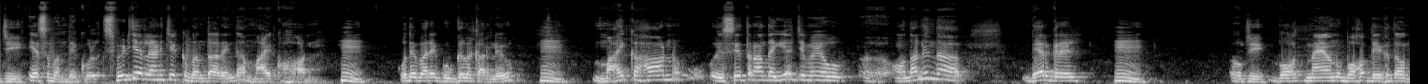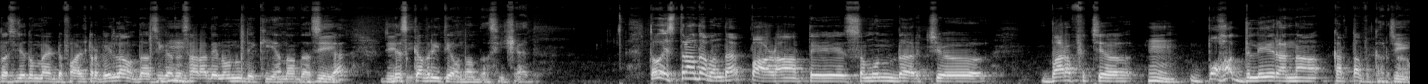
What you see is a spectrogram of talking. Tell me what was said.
ਜੀ। ਇਸ ਬੰਦੇ ਕੋਲ। ਸਵਿਟਜ਼ਰਲੈਂਡ 'ਚ ਇੱਕ ਬੰਦਾ ਰਹਿੰਦਾ ਮਾਈਕ ਹਾਰਨ ਹੂੰ। ਉਹਦੇ ਬਾਰੇ ਗੂਗਲ ਕਰ ਲਿਓ। ਹੂੰ। ਮਾਈਕ ਹਾਰਨ ਇਸੇ ਤਰ੍ਹਾਂ ਦਾ ਹੀ ਹੈ ਜਿਵੇਂ ਉਹ ਆਉਂਦਾ ਨਹੀਂ ਹੁੰਦਾ ਬੇਅਰ ਗ੍ਰਿਲ ਹੂੰ। ਜੀ। ਬਹੁਤ ਮੈਂ ਉਹਨੂੰ ਬਹੁਤ ਦੇਖਦਾ ਹੁੰਦਾ ਸੀ ਜਦੋਂ ਮੈਂ ਡਿਫਾਲਟਰ ਵਿਹਲਾ ਹੁੰਦਾ ਸੀਗਾ ਤਾਂ ਸਾਰਾ ਦਿਨ ਉਹਨੂੰ ਦੇਖੀ ਜਾਂਦਾ ਹੁੰਦਾ ਸੀਗਾ। ਡਿਸਕਵਰੀ ਤੇ ਆਉਂਦਾ ਹੁੰਦਾ ਸੀ ਸ਼ਾਇਦ ਤਾਂ ਇਸ ਤਰ੍ਹਾਂ ਦਾ ਬੰਦਾ ਪਹਾੜਾਂ ਤੇ ਸਮੁੰਦਰ 'ਚ ਬਰਫ਼ 'ਚ ਹੂੰ ਬਹੁਤ ਦਲੇਰਾਨਾ ਕਰਤੱਵ ਕਰਦਾ।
